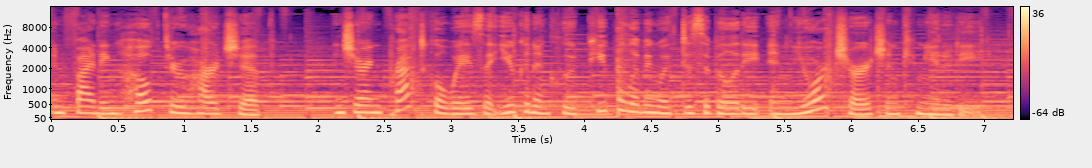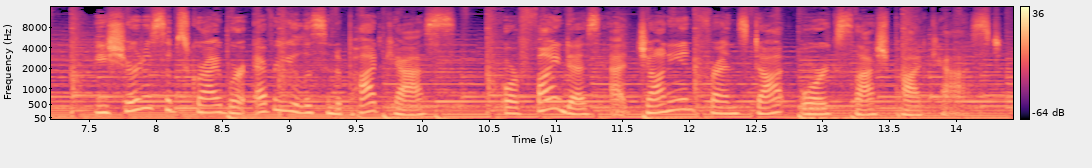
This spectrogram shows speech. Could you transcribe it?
and finding hope through hardship, and sharing practical ways that you can include people living with disability in your church and community. Be sure to subscribe wherever you listen to podcasts, or find us at joniandfriends.org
